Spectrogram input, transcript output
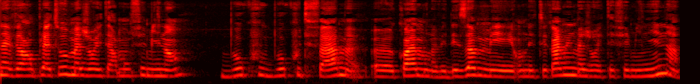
On avait un plateau majoritairement féminin, beaucoup beaucoup de femmes. Euh, quand même, on avait des hommes, mais on était quand même une majorité féminine.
